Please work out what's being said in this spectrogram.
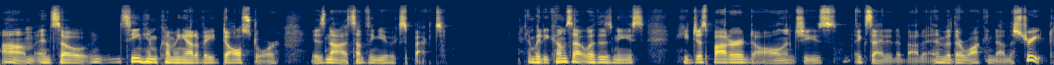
Um, and so seeing him coming out of a doll store is not something you expect. But he comes out with his niece. He just bought her a doll and she's excited about it. And but they're walking down the street.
